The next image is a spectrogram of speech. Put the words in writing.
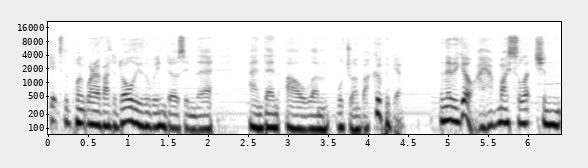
get to the point where I've added all the other windows in there, and then I'll um, we'll join back up again. And there we go. I have my selection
